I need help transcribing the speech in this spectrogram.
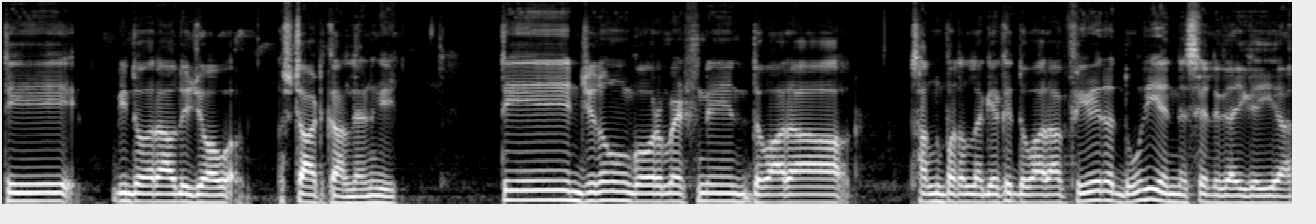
ਤੇ ਵੀ ਦੁਬਾਰਾ ਆਪਦੀ ਜੌਬ ਸਟਾਰਟ ਕਰ ਲੈਣਗੇ। ਤੇ ਜਦੋਂ ਗਵਰਨਮੈਂਟ ਨੇ ਦੁਬਾਰਾ ਸਾਨੂੰ ਪਤਾ ਲੱਗਿਆ ਕਿ ਦੁਬਾਰਾ ਫਿਰ ਦੂਰੀ ਐਨਐਸਏ ਲਗਾਈ ਗਈ ਆ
